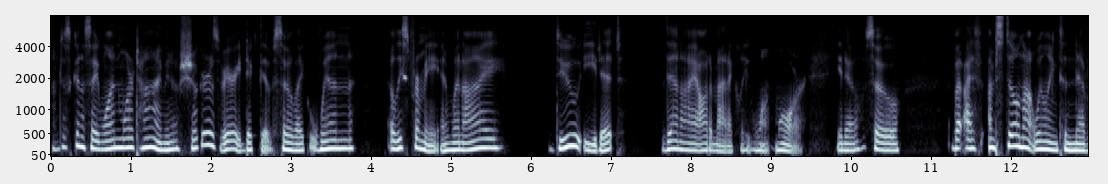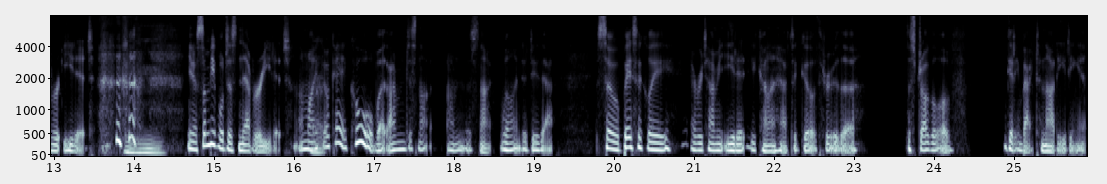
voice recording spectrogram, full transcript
I'm just going to say one more time, you know, sugar is very addictive. So, like, when, at least for me, and when I do eat it, then I automatically want more, you know? So, but I, I'm still not willing to never eat it. Mhm. you know, some people just never eat it. I'm like, Right. okay, cool, but I'm just not, I'm just not willing to do that. So basically, every time you eat it, you kind of have to go through the, the struggle of getting back to not eating it.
